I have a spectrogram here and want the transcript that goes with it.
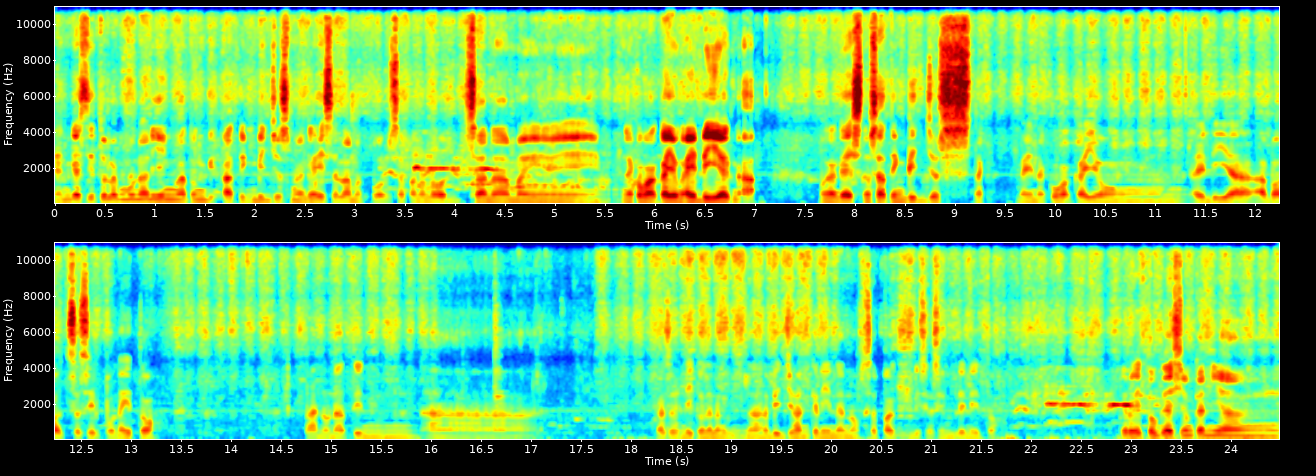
Yan guys, dito lang muna yung atong ating videos mga guys. Salamat po sa panonood. Sana may nakuha kayong idea nga- mga guys no sa ating videos. May nakuha kayong idea about sa cellphone na ito. Paano natin ah kaso hindi ko na lang na videohan kanina no sa pag-disassembly nito. Pero ito guys yung kanyang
